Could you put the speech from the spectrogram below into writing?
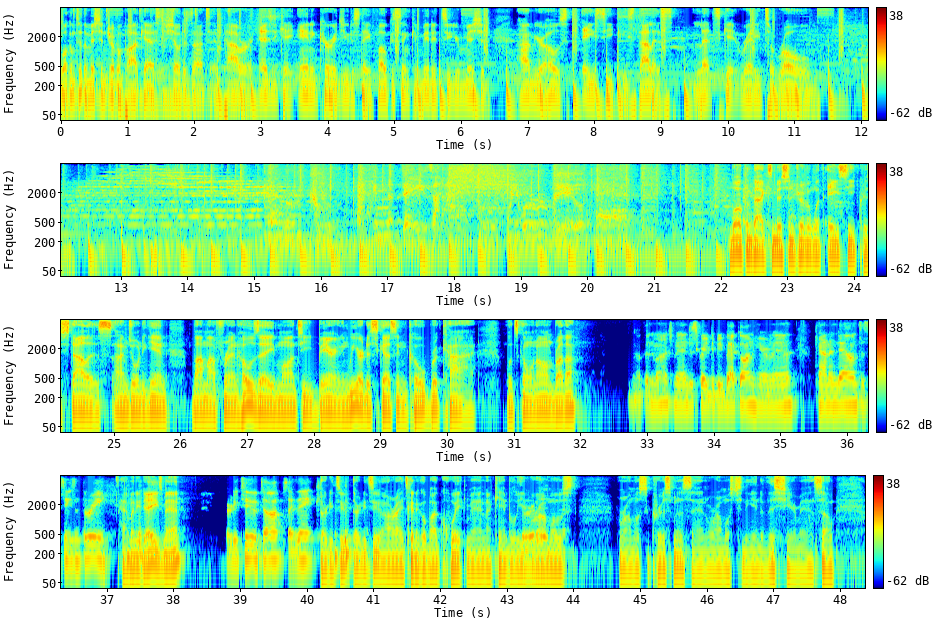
Welcome to the Mission Driven Podcast, a show designed to empower, educate, and encourage you to stay focused and committed to your mission. I'm your host, AC Cristales. Let's get ready to roll. Welcome back to Mission Driven with AC Cristales. I'm joined again by my friend Jose Monty Barron, and we are discussing Cobra Kai. What's going on, brother? Nothing much, man. Just great to be back on here, man. Counting down to season three. How many days, man? 32 tops, I think. 32, 32. All right, it's gonna go by quick, man. I can't believe sure we're almost we're almost to Christmas and we're almost to the end of this year, man. So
